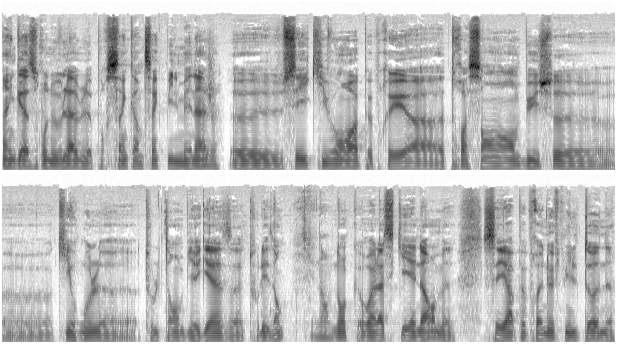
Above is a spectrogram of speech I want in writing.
un gaz renouvelable pour 55 000 ménages. Euh, c'est équivalent à peu près à 300 bus euh, qui roulent euh, tout le temps en biogaz euh, tous les ans. C'est énorme. Donc voilà, ce qui est énorme, c'est à peu près 9000 tonnes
